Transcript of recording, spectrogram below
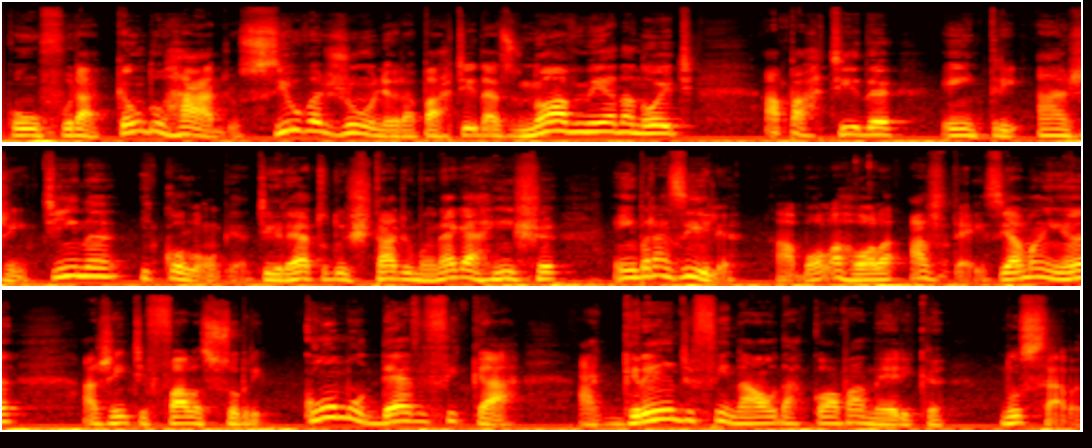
com o furacão do rádio Silva Júnior a partir das nove e meia da noite a partida entre Argentina e Colômbia, direto do estádio Mané Garrincha em Brasília. A bola rola às 10 e amanhã a gente fala sobre como deve ficar a grande final da Copa América no sábado.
